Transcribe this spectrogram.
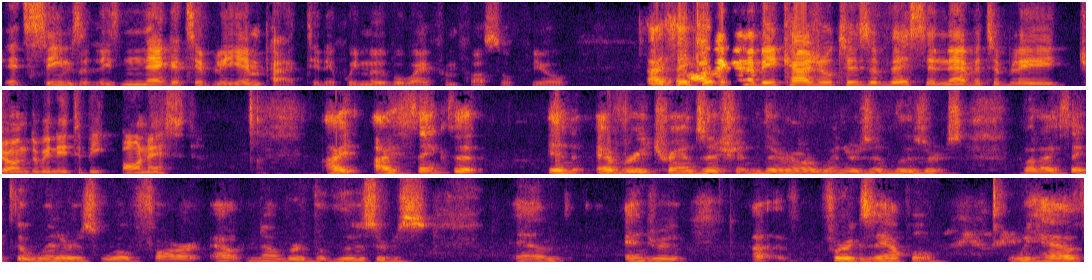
it seems at least, negatively impacted if we move away from fossil fuel. I think are there going to be casualties of this inevitably, John? Do we need to be honest? I I think that in every transition there are winners and losers, but I think the winners will far outnumber the losers. And Andrew, uh, for example, we have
